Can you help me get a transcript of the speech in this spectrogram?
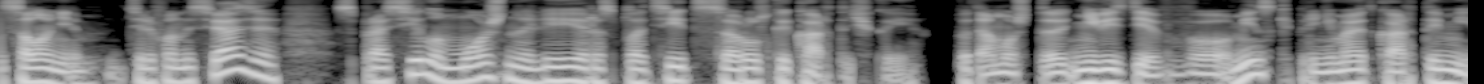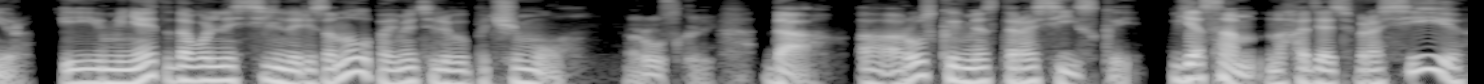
салоне телефонной связи спросила, можно ли расплатиться русской карточкой, потому что не везде в Минске принимают карты МИР. И меня это довольно сильно резануло, поймете ли вы почему? Русской. Да, а, русской вместо российской. Я сам, находясь в России,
